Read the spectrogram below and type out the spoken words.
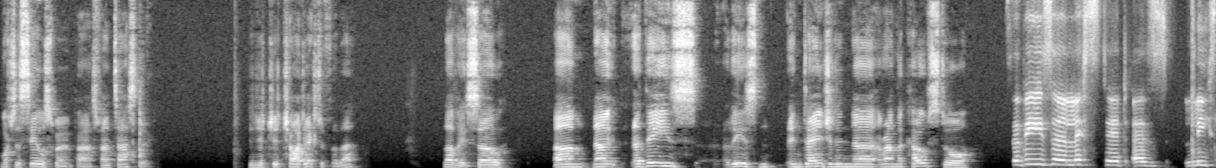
watch the seals swimming past. Fantastic. Did you just charge extra for that? Lovely. So um, now are these are these endangered in uh, around the coast or? So these are listed as least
